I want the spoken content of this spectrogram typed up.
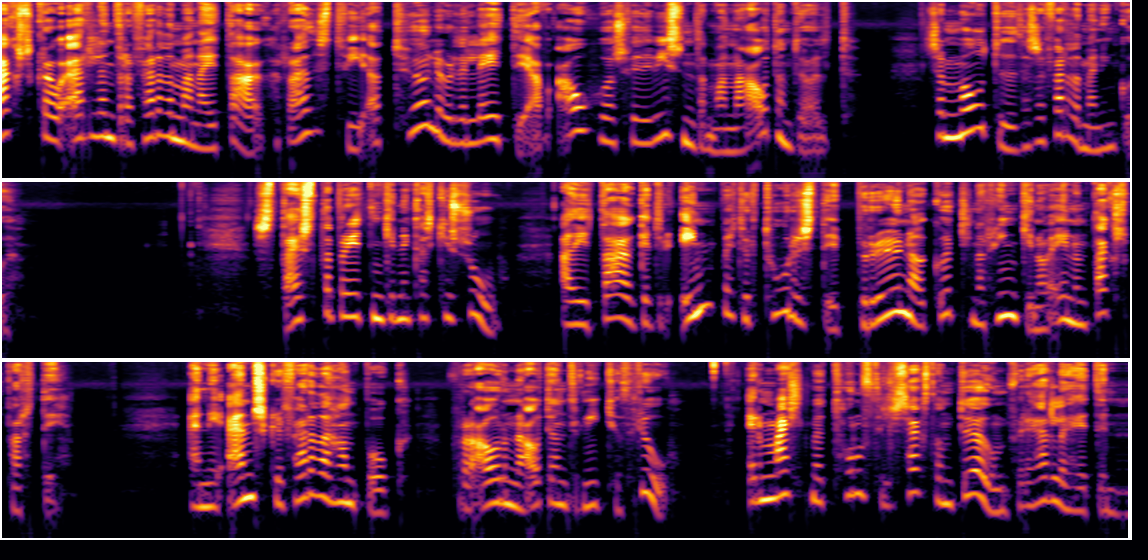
Dagskrá erlendra ferðamanna í dag ræðist því að töluverði leiti af áhugasviði vísundamanna átönduöld sem mótuðu þessa ferðamenningu. Stærsta breytingin er kannski svo að í dag getur einbeittur túristi brunað gullna hringin á einum dagsparti en í ennskri ferðahandbók frá árunna 1893 er mælt með 12-16 dögum fyrir herlegheitin.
